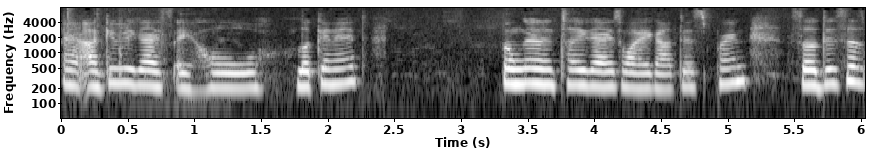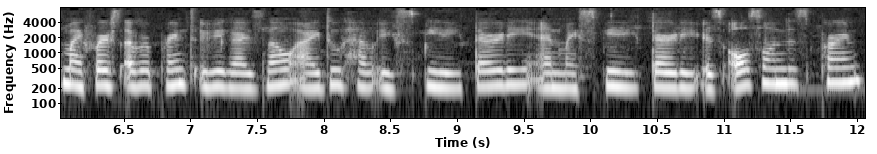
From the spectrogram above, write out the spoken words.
And I'll give you guys a whole look in it. But I'm going to tell you guys why I got this print. So this is my first ever print. If you guys know, I do have a Speedy 30 and my Speedy 30 is also in this print.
